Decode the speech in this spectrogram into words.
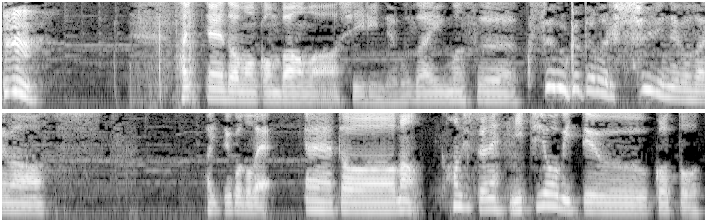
はい、えー、どうもこんばんは、シーリンでございます。癖の塊、シーリンでございます。はい、ということで、えっ、ー、と、まあ、本日ね、日曜日っていうこと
